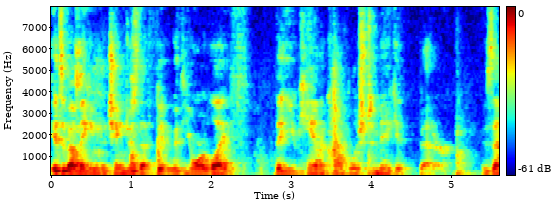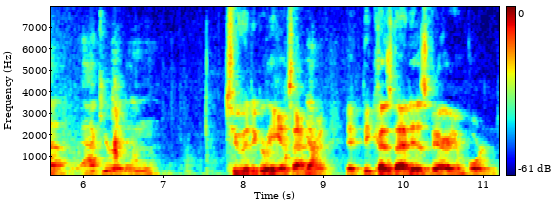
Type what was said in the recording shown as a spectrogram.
it's about making the changes that fit with your life that you can accomplish to make it better. Is that accurate in? To a degree, it's accurate yeah. it, because that is very important.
